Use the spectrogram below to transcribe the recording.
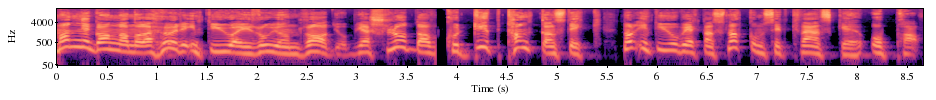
Mange ganger når jeg hører intervjuer i Rojon radio, blir jeg slått av hvor dypt tankene stikker når intervjuobjektene snakker om sitt kvenske opphav.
